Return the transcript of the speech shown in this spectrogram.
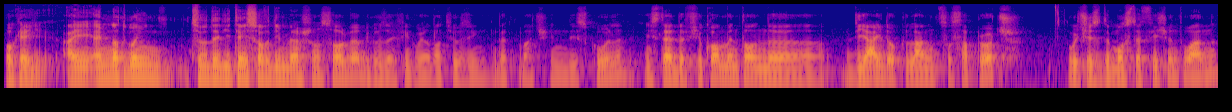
Okay, I, am not going through the details of the inversion solver because I think we are not using that much in this school. Instead, a few comments on the, the Haydock-Lanczos approach, which is the most efficient one.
